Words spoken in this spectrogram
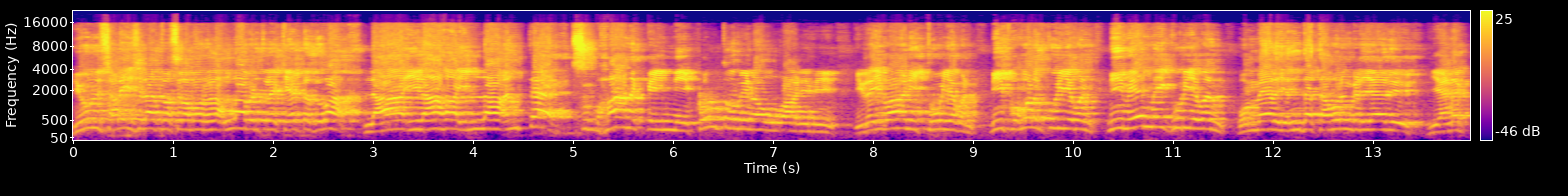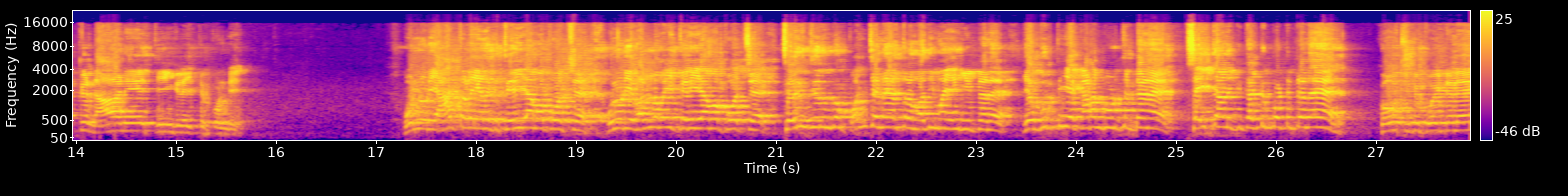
யூனிஸ் அலை இஸ்லாத்து வசலாம் அவர்கள் அல்லாஹ்விடத்துல கேட்ட துவா. லா இலாஹா இல்லா அந்த சுப்ஹானக இன்னி கொண்டுமினி இறைவா நீ தூயவன். நீ புகழுக்குரியவன். நீ மேன்மைக்குரியவன். உன் மேல எந்த தவறும் கிடையாது. எனக்கு நானே தீங்கிழைத்துக் கொண்டேன். உன்னுடைய ஆற்றலை எனக்கு தெரியாம போச்சு. உன்னுடைய வல்லமை தெரியாம போச்சு. தெரிஞ்சிருந்தும் கொஞ்ச நேரத்துல மதிமயங்கிட்டன. என் புத்தியை கடன் கொடுத்துட்டனே. சைத்தானுக்கு கட்டுப்பட்டுட்டன. கோச்சிட்டு போயிட்டனே.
